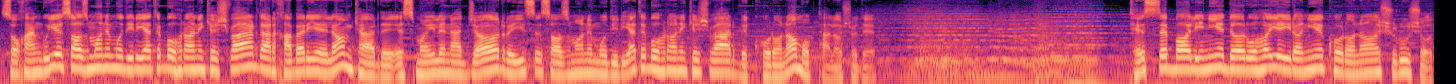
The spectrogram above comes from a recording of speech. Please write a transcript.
سخنگوی سازمان مدیریت بحران کشور در خبری اعلام کرده اسماعیل نجار رئیس سازمان مدیریت بحران کشور به کرونا مبتلا شده. تست بالینی داروهای ایرانی کرونا شروع شد.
